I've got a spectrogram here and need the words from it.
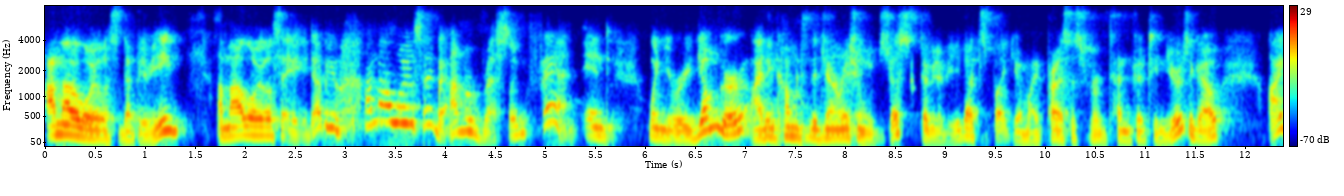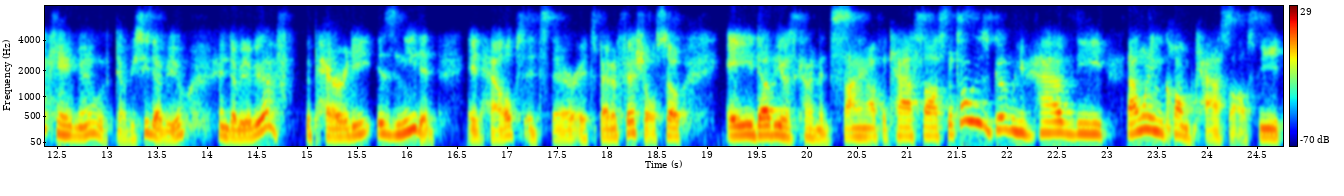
I'm not a loyalist to WWE. I'm not loyal to AEW. I'm not loyal to anybody. I'm a wrestling fan. And when you were younger, I didn't come into the generation with just WWE. That's like, you know, my predecessor from 10, 15 years ago. I came in with WCW and WWF. The parity is needed. It helps. It's there. It's beneficial. So AEW has kind of been signing off the cast offs, but it's always good when you have the I won't even call them cast offs, the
